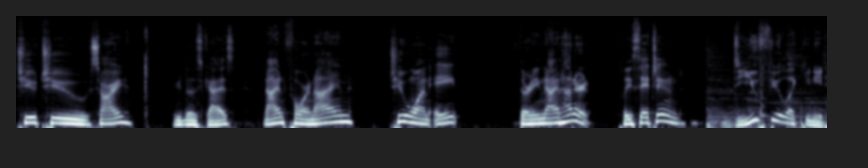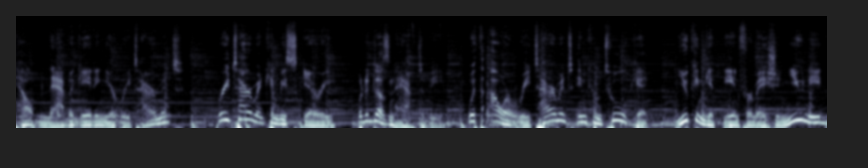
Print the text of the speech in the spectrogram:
22 sorry you read this guys 949 218 3900 please stay tuned Do you feel like you need help navigating your retirement? Retirement can be scary, but it doesn't have to be. With our Retirement Income Toolkit, you can get the information you need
